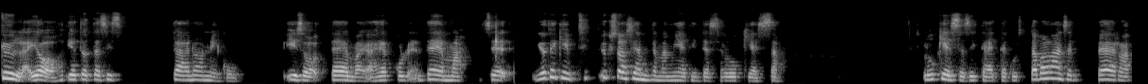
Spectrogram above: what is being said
Kyllä, joo. Ja tota, siis, tämähän on niin kuin iso teema ja herkullinen teema. Se, jotenkin sit yksi asia, mitä mä mietin tässä lukiessa, lukiessa sitä, että kun tavallaan se Peera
